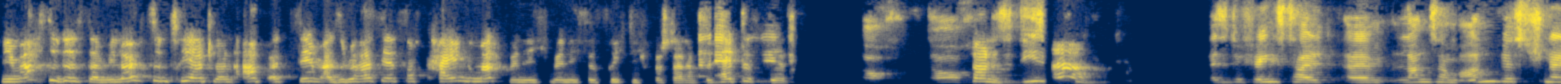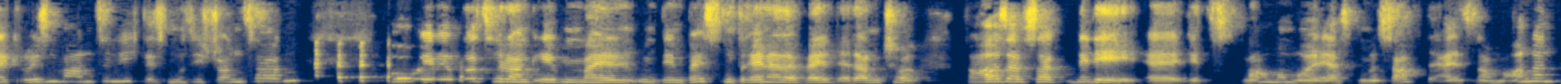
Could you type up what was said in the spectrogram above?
Wie machst du das dann? Wie läuft so ein Triathlon ab? Erzähl mal. Also du hast jetzt noch keinen gemacht, wenn ich, wenn ich das richtig verstanden habe. Du hättest jetzt. Doch, doch. Schon. Also diese, ah. Also du fängst halt ähm, langsam an, wirst schnell größenwahnsinnig, das muss ich schon sagen. oh, Gott sei Dank eben mein, den besten Trainer der Welt, der dann schon von Haus auf sagt, nee, nee, äh, jetzt machen wir mal erstmal sachte, eins nach dem anderen.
